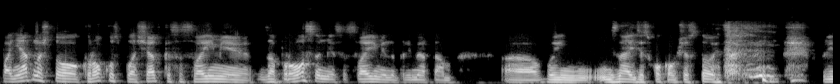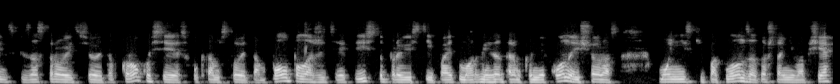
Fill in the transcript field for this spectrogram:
понятно, что Крокус площадка со своими запросами, со своими, например, там, вы не знаете, сколько вообще стоит, в принципе, застроить все это в Крокусе, сколько там стоит там пол положить, электричество провести, поэтому организаторам Комикона еще раз мой низкий поклон за то, что они вообще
